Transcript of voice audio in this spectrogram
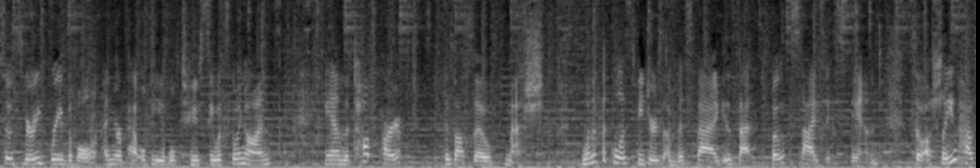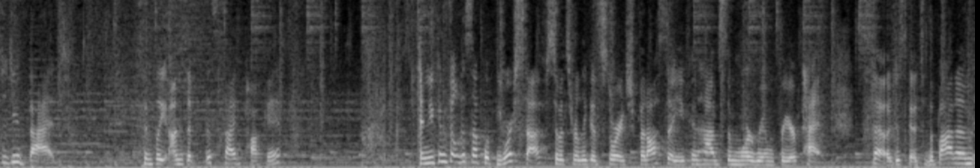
so it's very breathable and your pet will be able to see what's going on. And the top part is also mesh. One of the coolest features of this bag is that both sides expand. So I'll show you how to do that. Simply unzip this side pocket. And you can fill this up with your stuff, so it's really good storage, but also you can have some more room for your pet. So just go to the bottom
